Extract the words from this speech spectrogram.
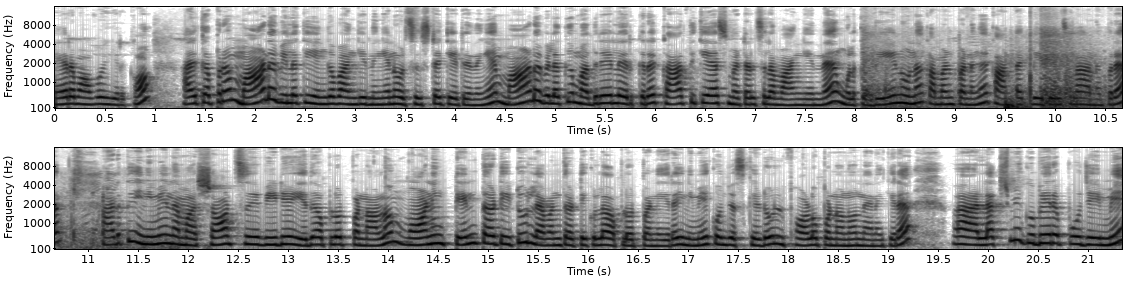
நேரமாகவும் இருக்கும். அதுக்கப்புறம் மாட விளக்கு எங்கே வாங்கியிருந்தீங்கன்னு ஒரு சிஸ்டர் கேட்டிருந்தீங்க. மாட விளக்கு மதுரையில் இருக்கிற கார்த்திகேயாஸ் மெட்டல்ஸில் வாங்கியிருந்தேன். உங்களுக்கு வேணும்னா கமெண்ட் பண்ணுங்கள் காண்டாக்ட் டீட்டெயில்ஸ்லாம் அனுப்புகிறேன் அடுத்து இனிமேல் நம்ம ஷார்ட்ஸு வீடியோ எது அப்லோட் பண்ணாலும் morning ten thirty to eleven தேர்ட்டிக்குள்ளே அப்லோட் பண்ணிடுறேன். இனிமேல் கொஞ்சம் ஸ்கெடியூல் ஃபாலோ பண்ணணும்னு நினைக்கிறேன். லக்ஷ்மி குபேர பூஜையுமே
